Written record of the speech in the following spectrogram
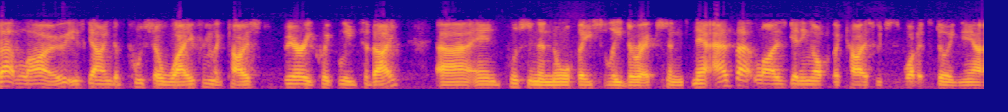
That low is going to push away from the coast very quickly today. Uh, and push in a northeasterly direction. Now, as that low is getting off the coast, which is what it's doing now,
